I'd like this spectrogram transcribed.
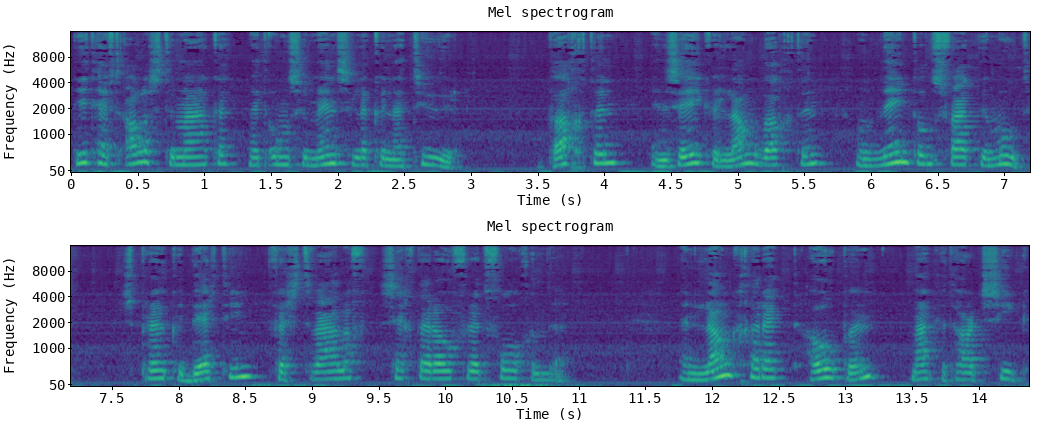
Dit heeft alles te maken met onze menselijke natuur. Wachten, en zeker lang wachten, ontneemt ons vaak de moed. Spreuken 13, vers 12 zegt daarover het volgende. Een langgerekt hopen maakt het hart ziek,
